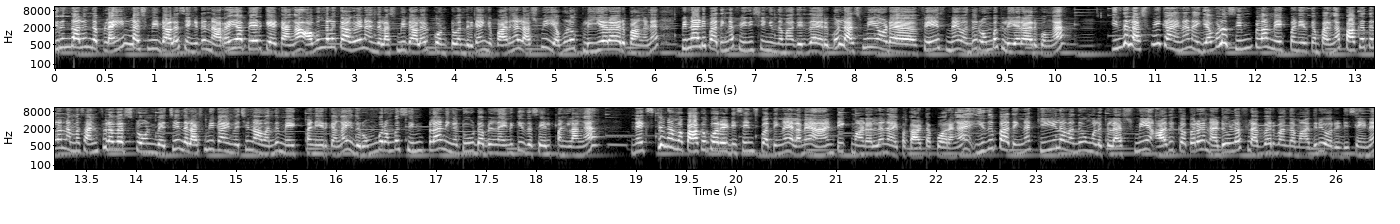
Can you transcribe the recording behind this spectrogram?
இருந்தாலும் இந்த பிளைன் லட்சுமி டாலர்ஸ் என்கிட்ட நிறைய பேர் கேட்டாங்க. அவங்களுக்காகவே நான் இந்த லட்சுமி டாலர் கொண்டு வந்திருக்கேன். இங்க பாருங்க லட்சுமி எவ்வளவு கிளியரா இருப்பாங்கன்னு. பின்னாடி பாத்தீங்கன்னா ஃபினிஷிங் இந்த மாதிரி தான் இருக்கும். லட்சுமியோட ஃபேஸ்மே வந்து ரொம்ப கிளியரா இருக்குங்க. இந்த லட்சுமி காயினை நான் எவ்வளவு சிம்பிளா மேக் பண்ணிருக்கேன் பாருங்க. பக்கத்துல நம்ம சன்ஃபிளவர் ஸ்டோன் வச்சு இந்த லட்சுமி காயின் வச்சு நான் வந்து மேக் பண்ணிருக்கேங்க இது ரொம்ப ரொம்ப சிம்பிளா நீங்க டூ டபுள் நைனுக்கு இதை சேல் பண்ணலாங்க. நெக்ஸ்ட் நம்ம பார்க்க போற டிசைன்ஸ் பாத்தீங்கன்னா எல்லாமே ஆன்டிக் மாடல்ல நான் இப்ப காட்ட போறேங்க. இது பாத்தீங்கன்னா கீழே வந்து உங்களுக்கு லட்சுமி அதுக்கப்புறம் நடுவுல ஃபிளவர் வந்த மாதிரி ஒரு டிசைன்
